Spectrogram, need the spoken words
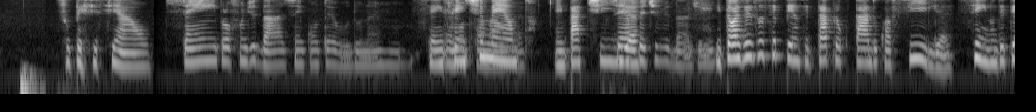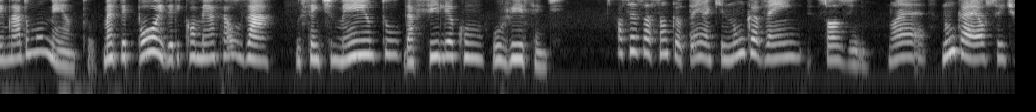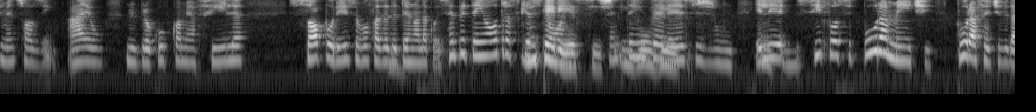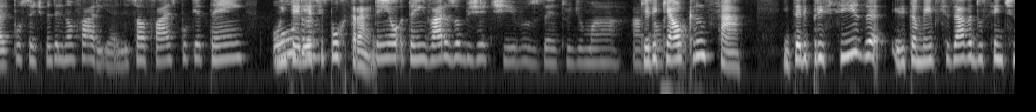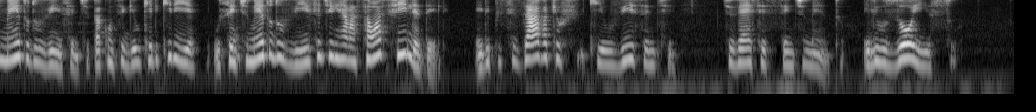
superficial, sem profundidade, sem conteúdo, né? Sem Emocional, sentimento. Né? Empatia. Sem afetividade. Né? Então, às vezes você pensa, ele está preocupado com a filha, sim, num determinado momento, mas depois ele começa a usar o sentimento da filha com o Vicente. A sensação que eu tenho é que nunca vem sozinho. Não é, nunca é o sentimento sozinho. Ah, eu me preocupo com a minha filha, só por isso eu vou fazer determinada coisa. Sempre tem outras questões. Interesses. Sempre tem interesses junto. Ele, uhum. se fosse puramente por afetividade, por sentimento, ele não faria. Ele só faz porque tem o outros, interesse por trás. Tem, tem vários objetivos dentro de uma ação. Que ele quer só. alcançar. Então ele precisa, ele também precisava do sentimento do Vicente para conseguir o que ele queria. O sentimento do Vicente em relação à filha dele. Ele precisava que o, que o Vicente tivesse esse sentimento. Ele usou isso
